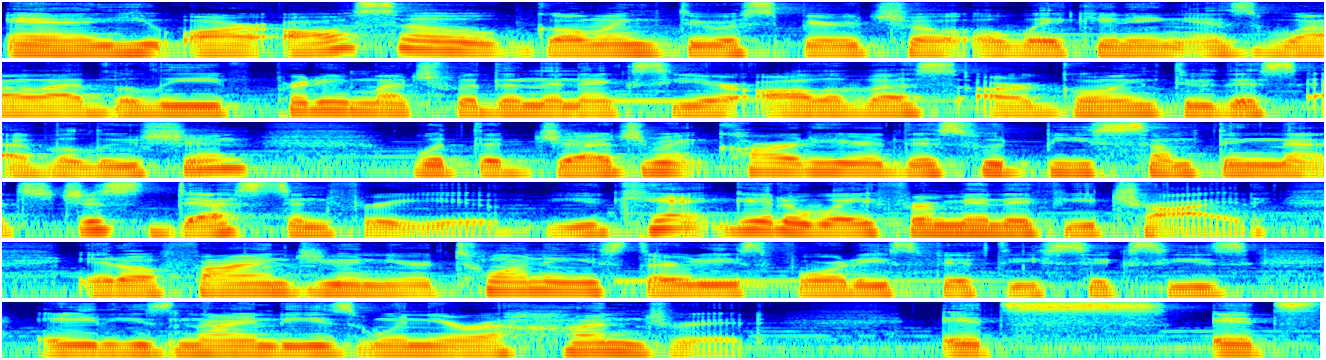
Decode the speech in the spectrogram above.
And you are also going through a spiritual awakening as well. I believe pretty much within the next year, all of us are going through this evolution. With the judgment card here, this would be something that's just destined for you. You can't get away from it if you tried. It'll find you in your 20s, 30s, 40s, 50s, 60s, 80s, 90s when you're 100 it's it's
